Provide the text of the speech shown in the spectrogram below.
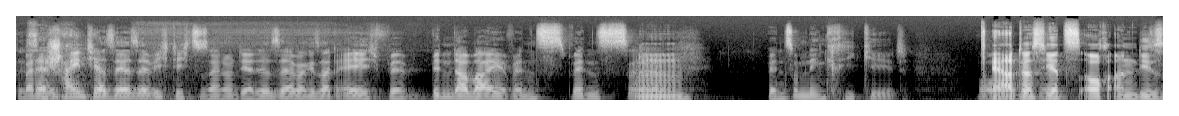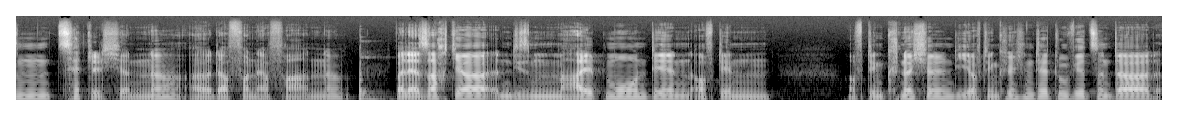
Weil er scheint ja sehr, sehr wichtig zu sein und er hat ja selber gesagt, ey, ich bin dabei, wenn es wenn's, äh, Mhm. wenn's um den Krieg geht. Er hat das äh, jetzt auch an diesen Zettelchen ne, äh, davon erfahren, ne? Weil er sagt ja, in diesem Halbmond, den auf den, auf den Knöcheln, die auf den Knöcheln tätowiert sind, da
